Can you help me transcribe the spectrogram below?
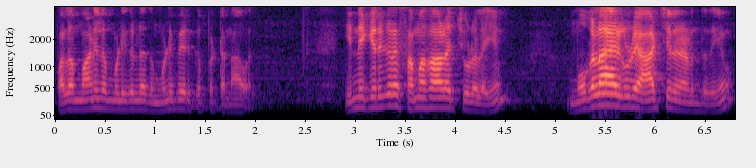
பல மாநில மொழிகளில் அது மொழிபெயர்க்கப்பட்ட நாவல். இன்றைக்கி இருக்கிற சமகால சூழலையும் முகலாயர்களுடைய ஆட்சியில் நடந்ததையும்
